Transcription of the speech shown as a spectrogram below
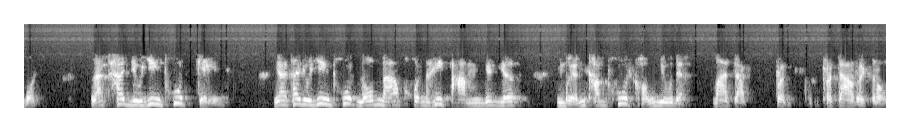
หมด และถ้ายูยิ่งพูดเก่งเนี่ยถ้ายูยิ่งพูดโน้มน้าวคนให้ตามเยอะๆ เหมือนคำพูดของยูเนี่ยมาจากพระพระเจ้าโดยตรง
